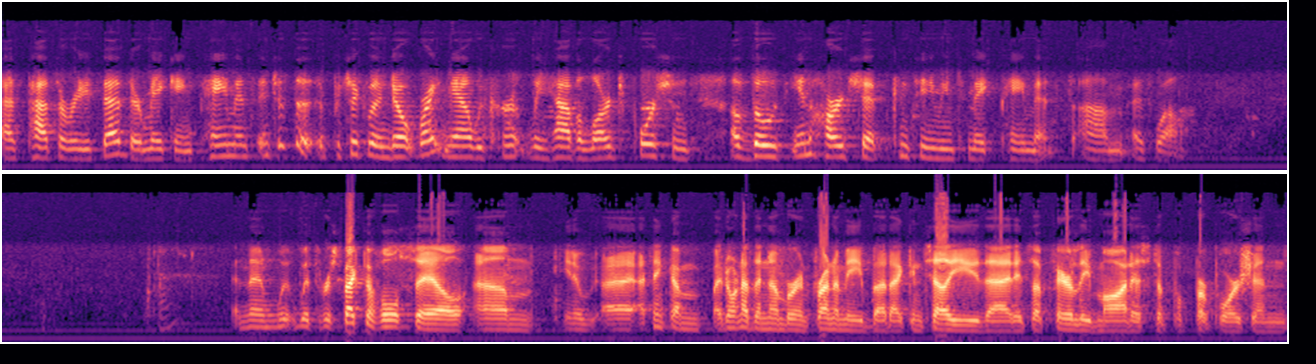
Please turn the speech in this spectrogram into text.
as Pat's already said, they're making payments. And just a, a particular note, right now we currently have a large portion of those in hardship continuing to make payments um, as well. And then with, respect to wholesale, um, you know, I, I think I'm, I don't have the number in front of me, but I can tell you that it's a fairly modest proportion,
